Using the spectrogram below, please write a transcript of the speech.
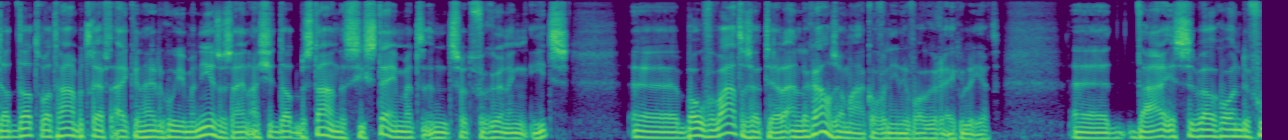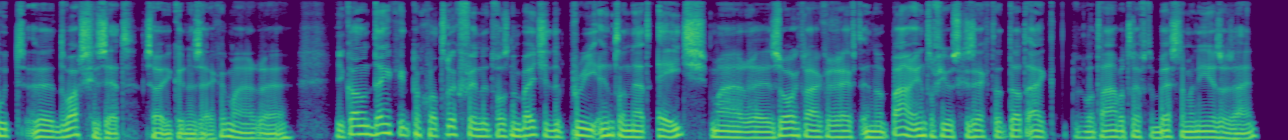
Dat dat wat haar betreft eigenlijk een hele goede manier zou zijn als je dat bestaande systeem met een soort vergunning iets eh, boven water zou tillen en legaal zou maken, of in ieder geval gereguleerd. Eh, daar is wel gewoon de voet eh, dwars gezet, zou je kunnen zeggen. Maar je kan het denk ik nog wel terugvinden. Het was een beetje de pre-internet age. Maar Zorgdrager heeft in een paar interviews gezegd dat dat eigenlijk wat haar betreft de beste manier zou zijn.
